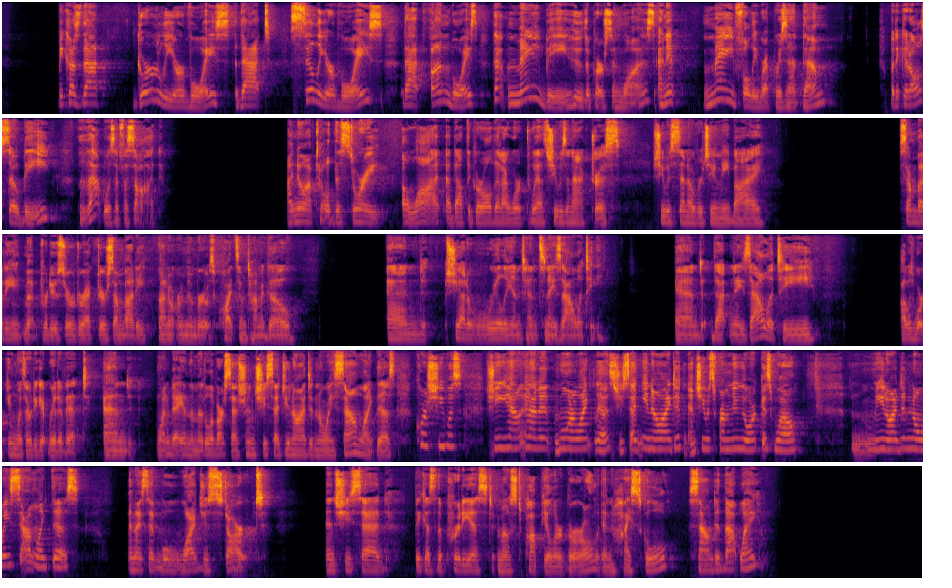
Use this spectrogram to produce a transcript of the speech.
Because that girlier voice, that sillier voice, that fun voice, that may be who the person was, and it may fully represent them. But it could also be that was a facade. I know I've told this story a lot about the girl that I worked with. She was an actress. She was sent over to me by somebody, producer, director, somebody. I don't remember. It was quite some time ago. And she had a really intense nasality. And that nasality, I was working with her to get rid of it. And one day in the middle of our session, she said, You know, I didn't always sound like this. Of course, she was she had it more like this. She said, You know, I didn't. And she was from New York as well. Mm, you know, I didn't always sound like this. And I said, Well, why'd you start? And she said, Because the prettiest, most popular girl in high school sounded that way.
